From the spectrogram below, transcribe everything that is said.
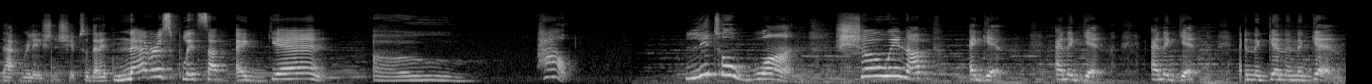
that relationship so that it never splits up again. Oh, how? Little one showing up again and again and again and again and again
